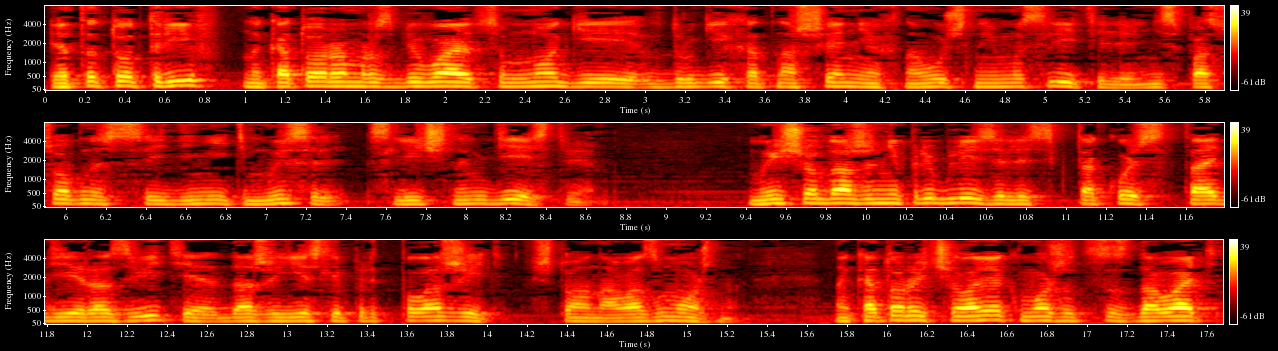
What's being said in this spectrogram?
Это тот риф, на котором разбиваются многие в других отношениях научные мыслители, неспособность соединить мысль с личным действием. Мы еще даже не приблизились к такой стадии развития, даже если предположить, что она возможна, на которой человек может создавать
